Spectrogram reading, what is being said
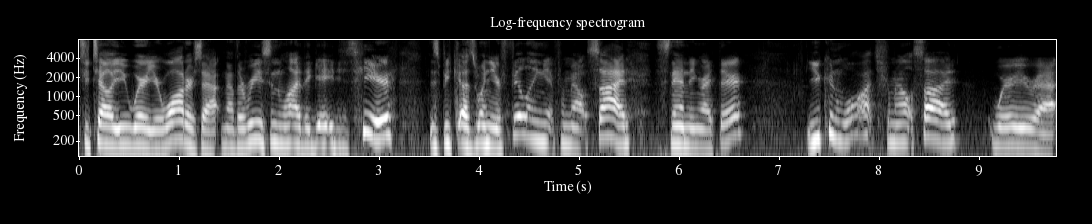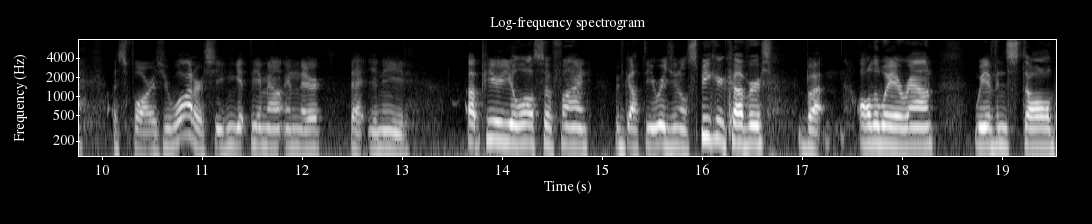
to tell you where your water's at. Now the reason why the gauge is here is because when you're filling it from outside, standing right there, you can watch from outside where you're at as far as your water so you can get the amount in there that you need. Up here you'll also find we've got the original speaker covers, but all the way around we have installed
